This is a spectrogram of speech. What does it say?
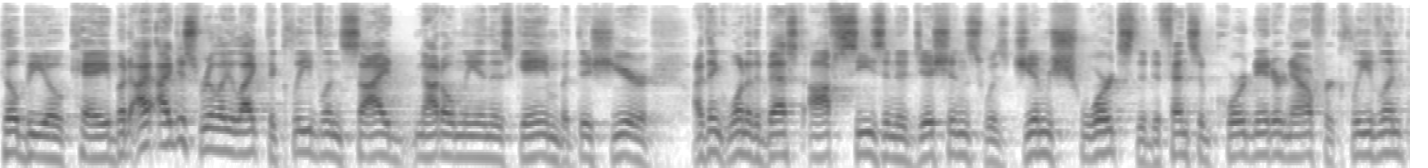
he'll be okay. But I, I just really like the Cleveland side, not only in this game, but this year. I think one of the best offseason additions was Jim Schwartz, the defensive coordinator now for Cleveland.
